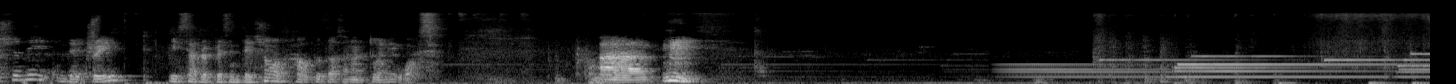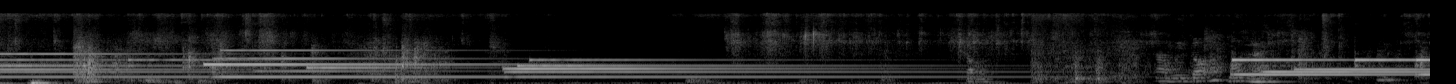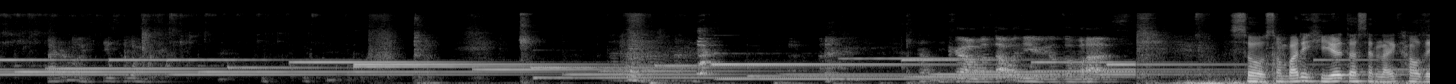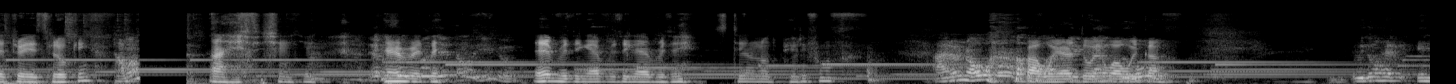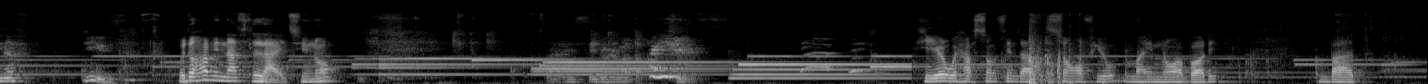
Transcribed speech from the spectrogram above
actually, the tree is a representation of how 2020 was. Uh, Calma, tá Tomás. So somebody here doesn't like how the tree is looking. Tá uma I Eu não everything, fazer, tá horrível. everything, everything, everything. Still not beautiful, I don't know. but we are doing what we can. We don't have enough this. We don't have enough lights, you know. Here we have something that some of you might know about it, but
